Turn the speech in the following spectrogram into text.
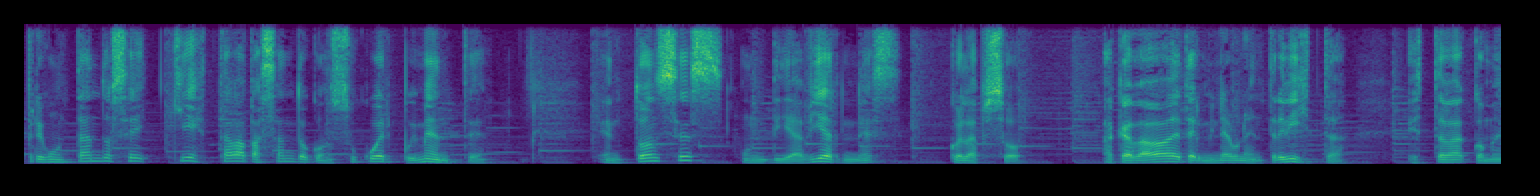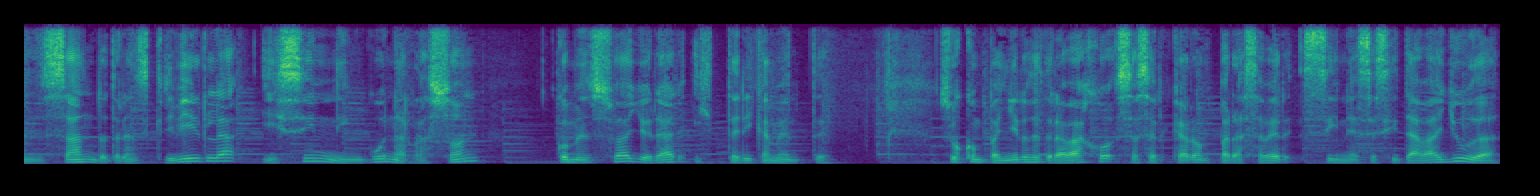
preguntándose qué estaba pasando con su cuerpo y mente. Entonces, un día viernes, colapsó. Acababa de terminar una entrevista, estaba comenzando a transcribirla y sin ninguna razón comenzó a llorar histéricamente. Sus compañeros de trabajo se acercaron para saber si necesitaba ayuda,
